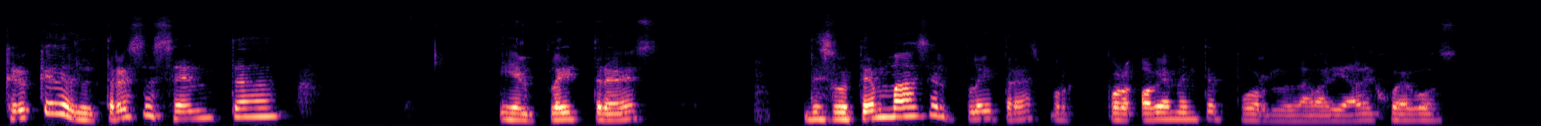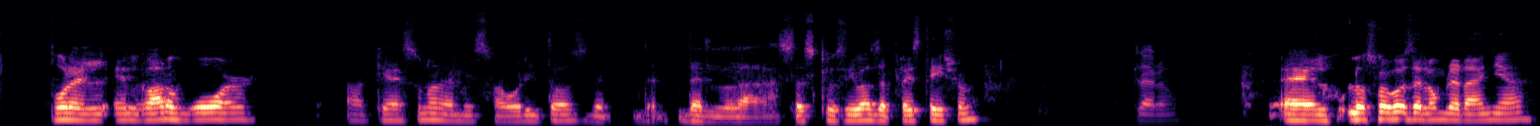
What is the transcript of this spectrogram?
Creo que el 360 y el Play 3 disfruté más el Play 3 por, obviamente por la variedad de juegos, por el, God of War, que es uno de mis favoritos de, de- de las exclusivas de PlayStation. Claro. El- los juegos del Hombre Araña.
